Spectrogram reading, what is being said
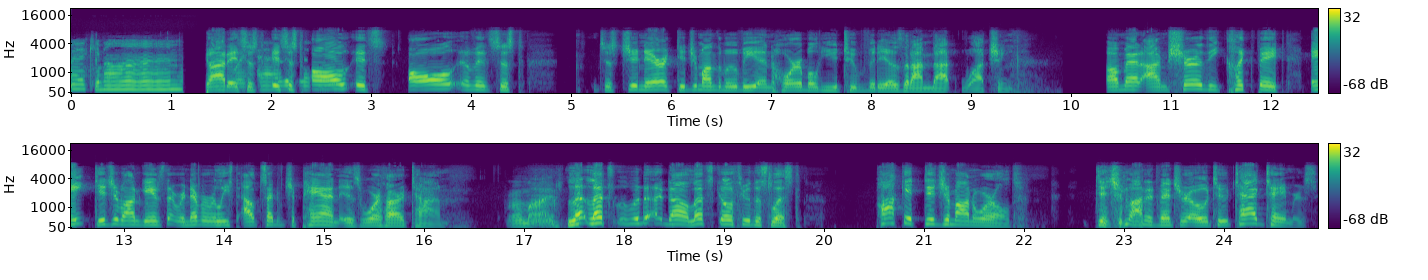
Pokemon. God, it's Like just it's just all it's all of it's just just generic Digimon the movie and horrible YouTube videos that I'm not watching. Oh man, I'm sure the clickbait eight Digimon games that were never released outside of Japan is worth our time. Oh my. Let let's no, let's go through this list. Pocket Digimon World, Digimon Adventure 02 Tag Tamers,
